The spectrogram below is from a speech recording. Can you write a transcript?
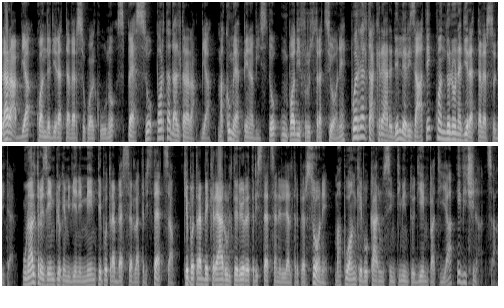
La rabbia, quando è diretta verso qualcuno, spesso porta ad altra rabbia, ma come appena visto, un po' di frustrazione può in realtà creare delle risate quando non è diretta verso di te. Un altro esempio che mi viene in mente potrebbe essere la tristezza, che potrebbe creare ulteriore tristezza nelle altre persone, ma può anche evocare un sentimento di empatia e vicinanza.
